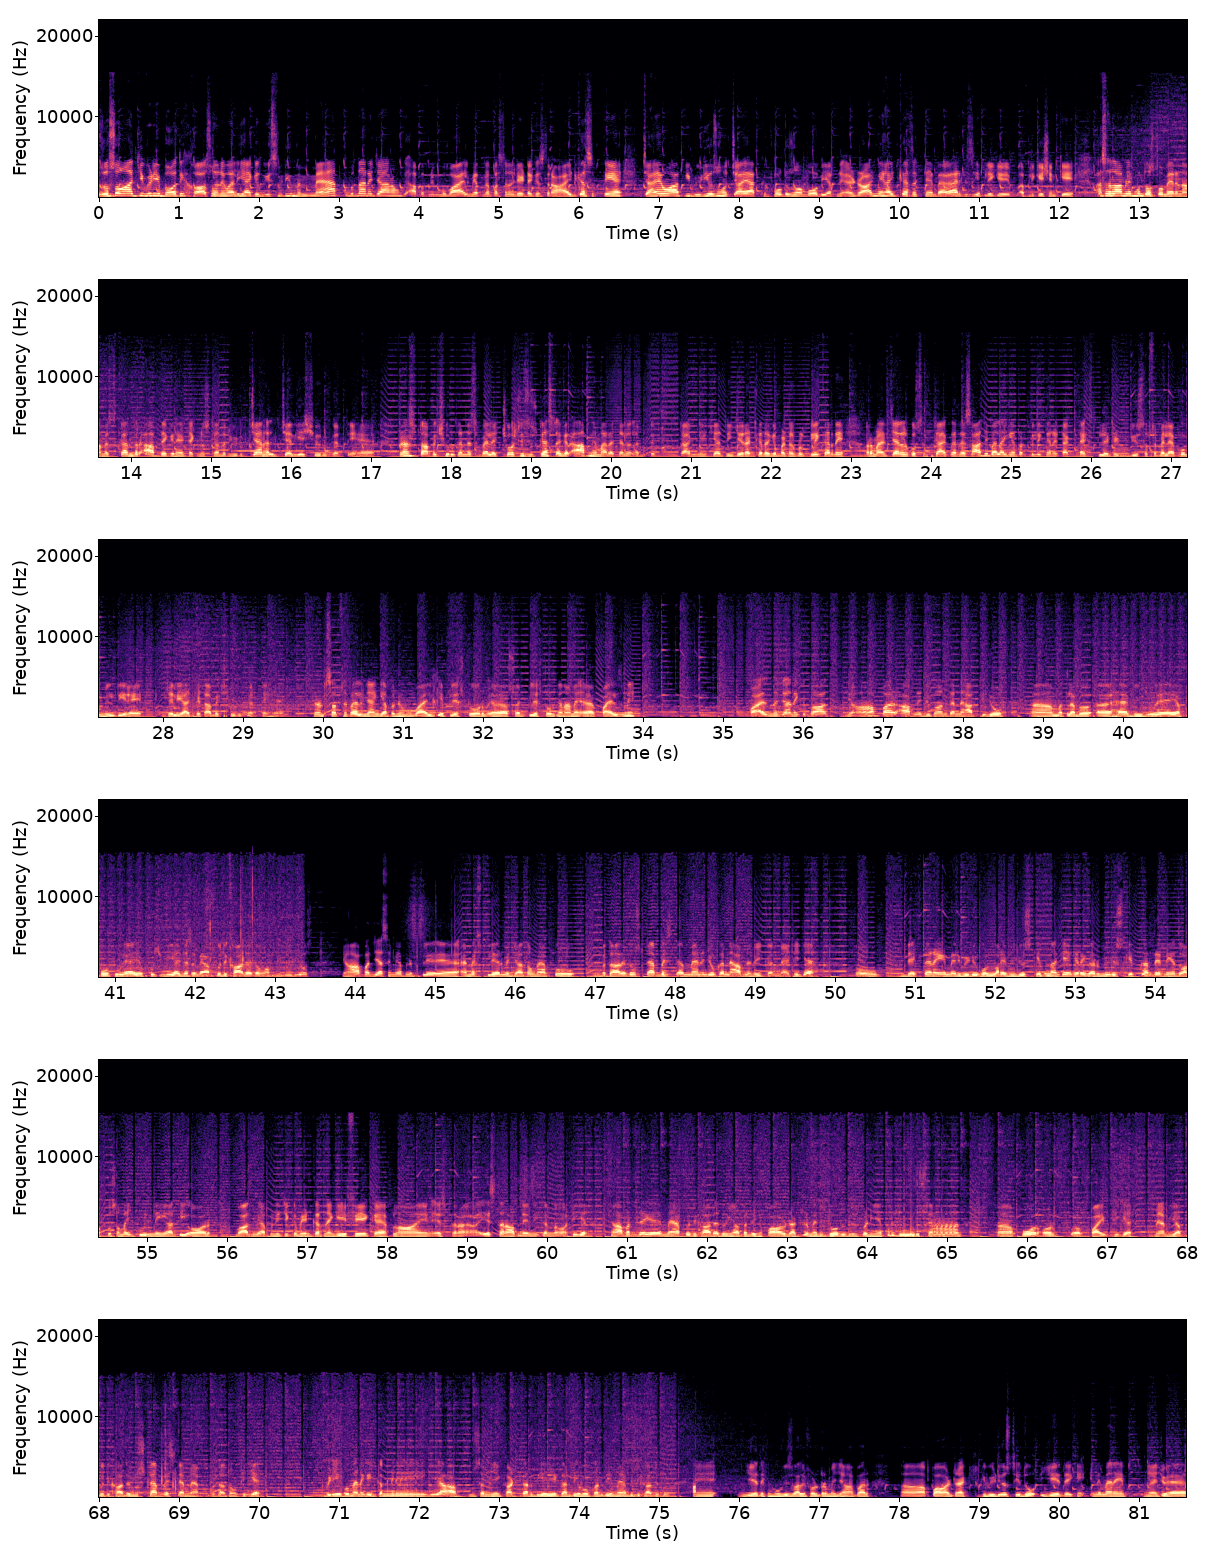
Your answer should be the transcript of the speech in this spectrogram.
تو دوستوں آج کی ویڈیو بہت ہی خاص ہونے والی ہے کیونکہ اس ویڈیو میں میں آپ کو بتانے چاہ رہا ہوں کہ آپ اپنے موبائل میں اپنا پرسنل ڈیٹا کس طرح ہائڈ کر سکتے ہیں۔ چاہے وہ آپ کی ویڈیوز ہوں، چاہے آپ کے فوٹوز ہوں، وہ بھی اپنے اینڈرائڈ میں ہائڈ کر سکتے ہیں بغیر کسی اپلیکیشن کے۔ السلام علیکم دوستوں میرا نام ہے سکندر آپ دیکھ رہے ہیں ٹیکنو سکندر یوٹیوب چینل چلیے شروع کرتے ہیں۔ فرینڈس ٹاپک شروع کرنے سے پہلے چھوٹی سی ریکویسٹ اگر آپ نے ہمارا چینل ابھی تک اسٹارٹ نہیں کیا تو یہ ریڈ کلر کے بٹن پر کلک کر دیں اور ہمارے چینل کو سبسکرائب کر دیں۔ ساتھ ہی بلائیاں پر کلک کریں تاکہ ٹیکسٹ ریلیٹڈ ویڈیو سب سے پہلے آپ کو ملتی رہے۔ چلیے آج کے ٹاپک شروع کرتے ہیں۔ فرینڈ سب سے پہلے جائیں گے اپنے موبائل کے play store sorry play store کا نام ہے؟ فائلز میں۔ فائلز میں جانے کے بعد یہاں پر آپ نے دکان کرنا ہے، آپ کی جو مطلب ہے، ویڈیو ہے یا فوٹو ہے یا کچھ بھی ہے، جیسے میں آپ کو دکھا دیتا ہوں اپنی ویڈیوز، یہاں پر جیسے میں اپنے پلے ایم ایکس پلیئر میں جاتا ہوں، میں آپ کو بتا دیتا ہوں اسٹیپ بائی اسٹیپ میں نے جو کرنا ہے، آپ نے وہی کرنا ہے، ٹھیک ہے؟ تو دیکھتے رہیں میری ویڈیو کو ویڈیو سکپ نہ کیا کرے، اگر ویڈیو سکپ کر دیتے ہیں تو آپ کو سمجھ پوری نہیں آتی اور بعد میں آپ نیچے کمنٹ کرتے ہیں کہ یہ فیک ہے فلائیں اس طرح اس طرح آپ نے نہیں کرنا ہوا ٹھیک ہے؟ یہاں پر میں آپ کو دکھا دیتا ہوں، یہاں پر دیکھیں پاور ڈاکٹر میری دو ویڈیوز پڑھی ہیں پردور سیون فور اور فائیو ٹھیک ہے؟ میں ابھی آپ کو دکھا دوں اسٹیپ بائی اسٹیپ میں آپ کو بتاتا ہوں، ٹھیک ہے؟ ویڈیو کو میں نے کہیں کمی نہیں کیا، آپ سمجھے کٹ کر دیا، یہ کر دیا، وہ کر دیا، میں ابھی دکھا دیتا ہوں۔ یہ دیکھیں موویز والے فولڈر میں جہاں پر پاور ٹریکٹر کی ویڈیوز تھی، دو یہ دیکھیں۔ انہیں میں نے جو ہے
